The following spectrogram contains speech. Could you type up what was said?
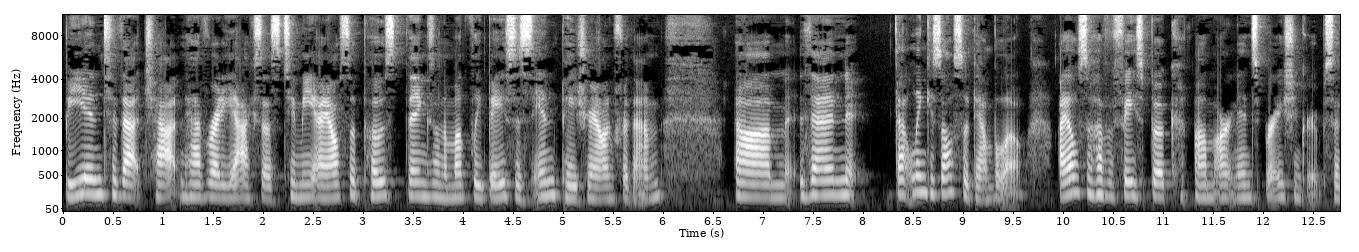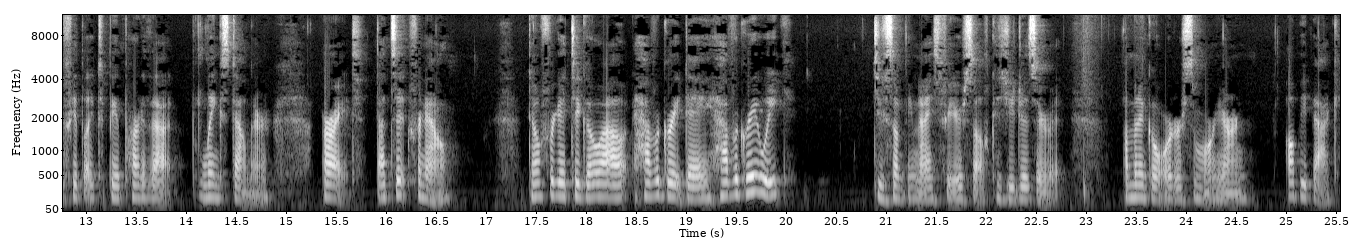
be into that chat and have ready access to me, I also post things on a monthly basis in Patreon for them. Um, then that link is also down below. I also have a Facebook um, art and inspiration group, so if you'd like to be a part of that, the link's down there. All right, that's it for now. Don't forget to go out, have a great day, have a great week. Do something nice for yourself because you deserve it. I'm going to go order some more yarn. I'll be back.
